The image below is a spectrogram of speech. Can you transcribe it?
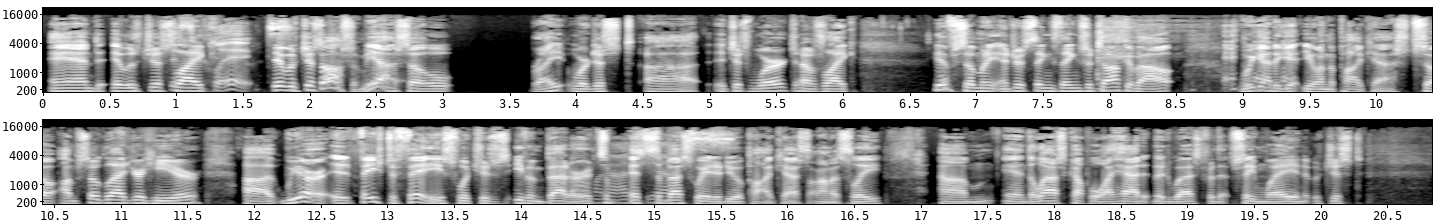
and it was just, just like clicked. it was just awesome. Yeah. So, right, we're just uh, it just worked, and I was like you have so many interesting things to talk about. we got to get you on the podcast. So I'm so glad you're here. Uh, we are face to face, which is even better. Oh it's gosh, it's yes. the best way to do a podcast, honestly. Um, and the last couple I had at Midwest were that same way, and it was just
